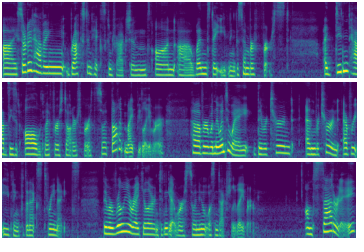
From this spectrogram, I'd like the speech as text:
I started having Braxton Hicks contractions on uh, Wednesday evening, December 1st. I didn't have these at all with my first daughter's birth, so I thought it might be labor. However, when they went away, they returned and returned every evening for the next three nights. They were really irregular and didn't get worse, so I knew it wasn't actually labor. On Saturday,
